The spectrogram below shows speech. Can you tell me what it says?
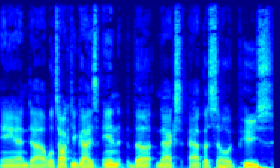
and uh, we'll talk to you guys in the next episode. Peace.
